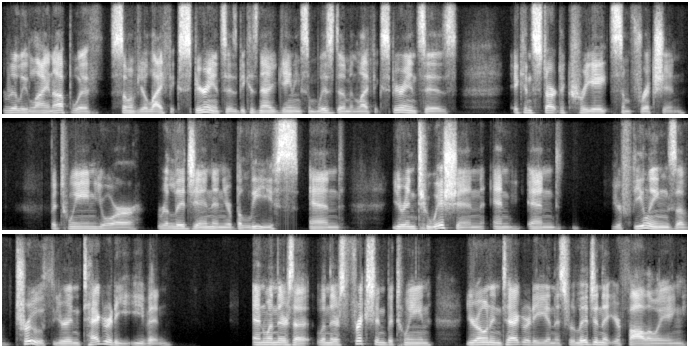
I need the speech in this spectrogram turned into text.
really line up with some of your life experiences because now you're gaining some wisdom and life experiences, it can start to create some friction between your religion and your beliefs and your intuition and and your feelings of truth, your integrity even and when there's a when there's friction between your own integrity and this religion that you're following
